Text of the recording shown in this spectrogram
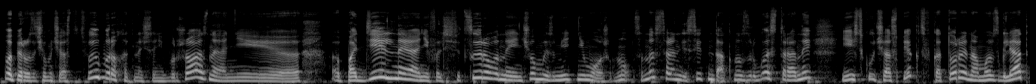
ну, во-первых, зачем участвовать в выборах, это значит, они буржуазные, они э, поддельные, они фальсифицированные, ничего мы изменить не можем. Ну, с одной стороны, действительно так, но с другой стороны, есть куча аспектов, которые, на мой взгляд,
